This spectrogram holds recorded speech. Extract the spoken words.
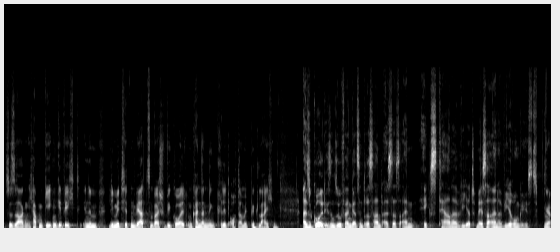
zu sagen, ich habe ein Gegengewicht in einem limitierten Wert, zum Beispiel wie Gold, und kann dann den Kredit auch damit begleichen. Also Gold ist insofern ganz interessant, als das ein externer Wertmesser einer Währung ist. Ja.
